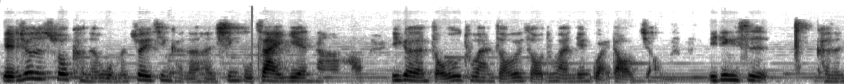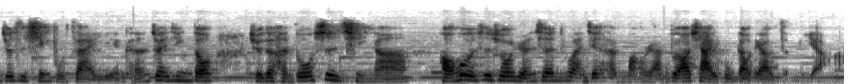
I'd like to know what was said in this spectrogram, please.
也就是说，可能我们最近可能很心不在焉啊，好，一个人走路突然走一走，突然间拐到脚，一定是可能就是心不在焉，可能最近都觉得很多事情啊，好，或者是说人生突然间很茫然，不知道下一步到底要怎么样啊，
